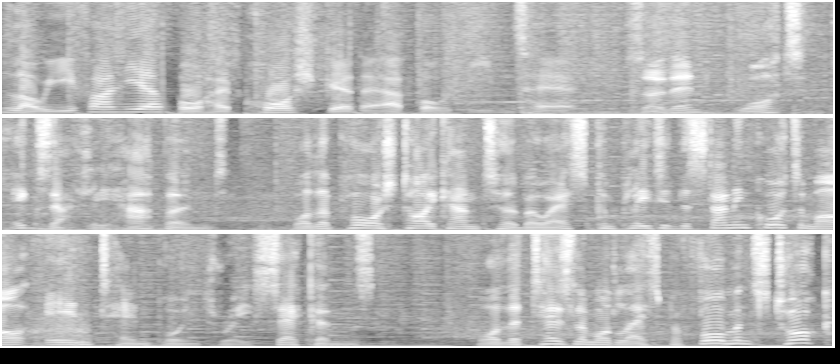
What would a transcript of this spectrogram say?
留意翻呢一部系 Porsche 嘅第一部电车。So then, what exactly happened? Well, the Porsche Taycan Turbo S completed the standing quarter mile in 10.3 seconds, while the Tesla Model S Performance took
